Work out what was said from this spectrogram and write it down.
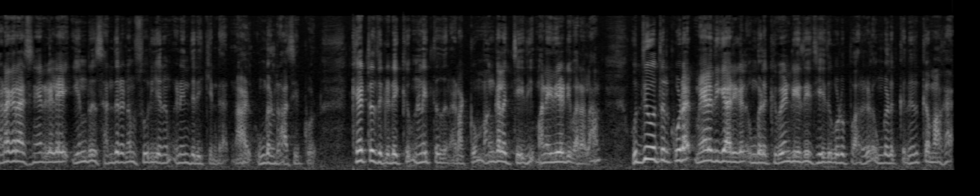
கடகராசினியர்களே இன்று சந்திரனும் சூரியனும் இணைந்திருக்கின்ற நாள் உங்கள் ராசிக்குள். கேட்டது கிடைக்கும் நினைத்தது நடக்கும். மங்கள செய்தி மனை தேடி வரலாம். உத்தியோகத்தில் கூட மேலதிகாரிகள் உங்களுக்கு வேண்டியதை செய்து கொடுப்பார்கள். உங்களுக்கு நெருக்கமாக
